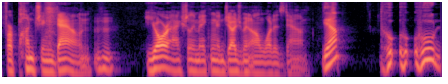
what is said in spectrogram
for punching down, you're actually making a judgment on what is down. Yeah. Who, who who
